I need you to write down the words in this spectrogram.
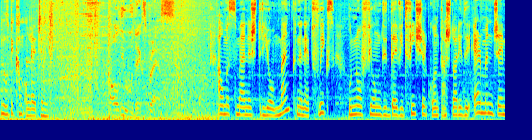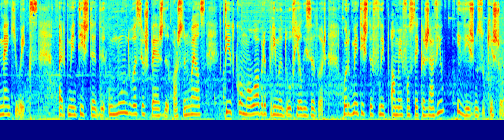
you'll become a legend. Hollywood Express. Há uma semana estreou Mank na Netflix. O novo filme de David Fincher conta a história de Herman J. Mankiewicz, argumentista de O Mundo a seus pés de Orson Welles, tido como a obra-prima do realizador. O argumentista Felipe Homem Fonseca já viu e diz-nos o que achou.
